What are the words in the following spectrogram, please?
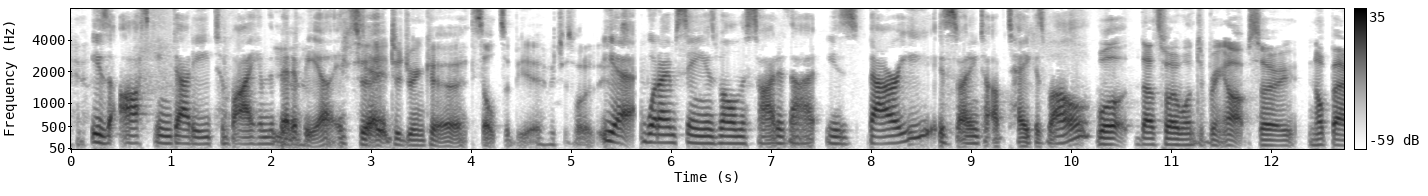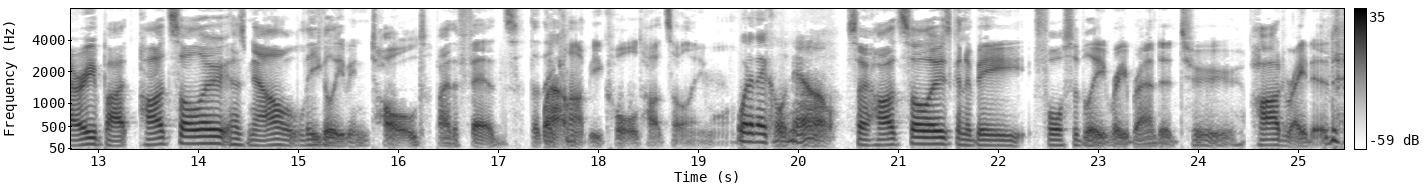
is asking daddy to buy him the Yeah. Better Beer to, instead. to drink a seltzer beer, which is what it is. Yeah, what I'm seeing as well on the side of that is Barry is starting to uptake as well. Well, that's what I wanted to bring up. So, not Barry, but Hard Solo has now legally been told by the feds that they Wow. can't be called Hard Solo anymore. What are they called now? So, Hard Solo is going to be forcibly rebranded to Hard Rated,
